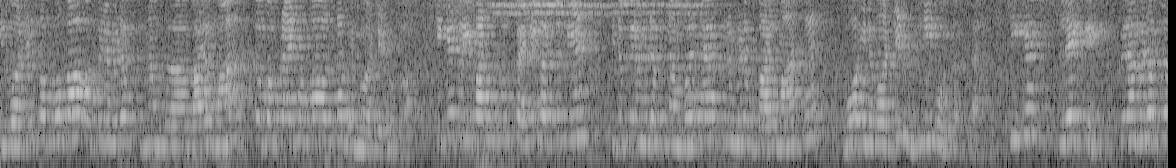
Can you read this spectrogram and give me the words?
इन्वर्टेड कब होगा और पिरामिड ऑफ़ बायोमास कब अपराइट होगा और कब इन्वर्टेड होगा। ठीक है तो ये बात हम प्रूफ पहले ही कर चुके हैं कि जो पिरामिड ऑफ़ नंबर है और पिरामिड ऑफ़ बायोमास है, वो इन्वर्टेड भी हो सकता है। ठीक है, लेकिन पिरामिड ऑफ़ जो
